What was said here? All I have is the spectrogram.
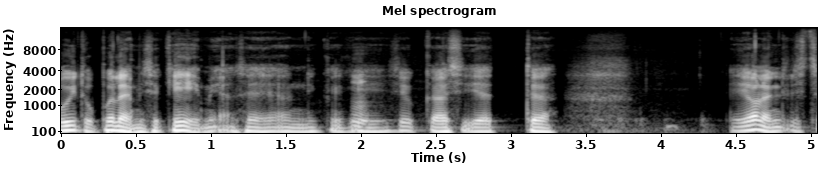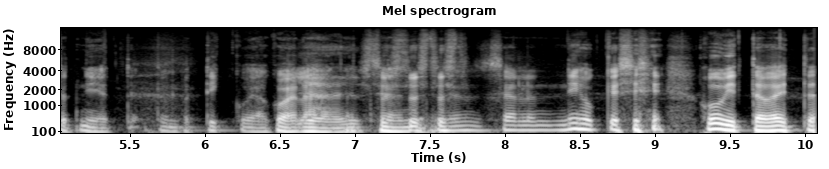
puidu põlemise keemia, see on ikkagi niisugune mm. asi, et ei ole lihtsalt nii, et tõmbad tikku ja kohe lähed, et see on, seal on nihukesi huvitavaid,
